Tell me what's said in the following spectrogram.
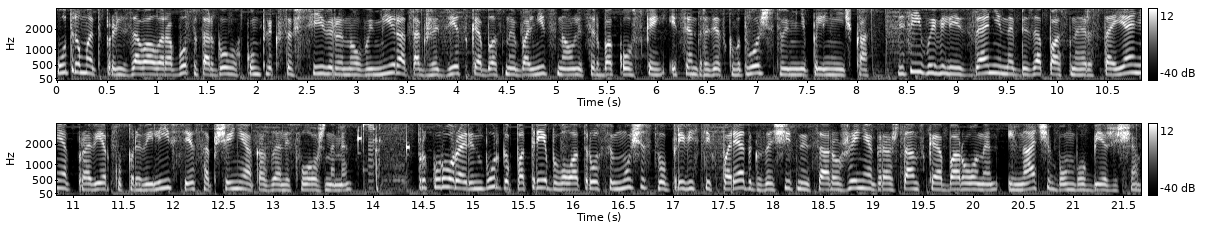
Утром это парализовало работу торговых комплексов «Север» и «Новый мир», а также детской областной больницы на улице Рыбаковской и Центра детского творчества имени Полиничка. Детей вывели из зданий на безопасное расстояние, проверку провели, все сообщения оказались сложными. Прокурор Оренбурга потребовал от Росимущества привести в порядок защитные сооружения гражданской обороны, иначе бомбоубежища.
